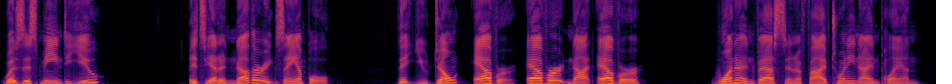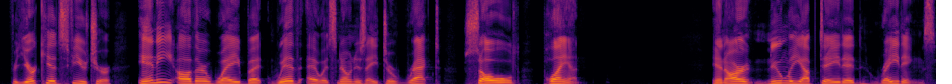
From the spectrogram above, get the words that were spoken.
what does this mean to you? It's yet another example that you don't ever, ever, not ever want to invest in a 529 plan for your kid's future any other way but with what's known as a direct sold plan. In our newly updated ratings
